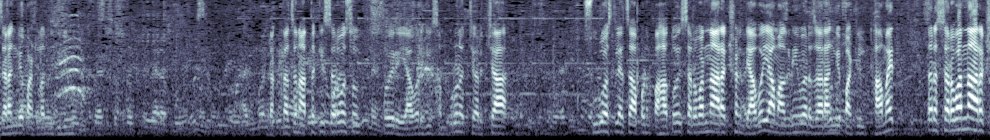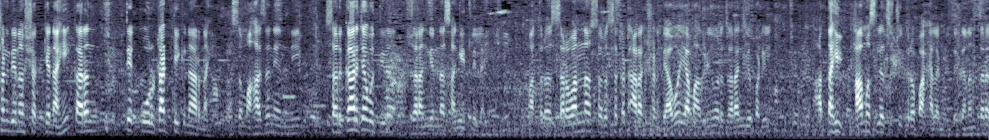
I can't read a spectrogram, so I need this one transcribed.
जरांगे पाटलांनी दिली होती. रक्ताचं नातं की सर्व सो सोयरे यावर ही संपूर्ण चर्चा सुरू असल्याचं आपण पाहतोय. सर्वांना आरक्षण द्यावं या मागणीवर जरांगे पाटील ठाम आहेत. तर सर्वांना आरक्षण देणं शक्य नाही कारण ते कोर्टात टिकणार नाही असं महाजन यांनी सरकारच्या वतीनं जरांगेंना सांगितलेलं आहे. मात्र सर्वांना सरसकट आरक्षण द्यावं या मागणीवर जरांगे पाटील आताही ठाम असल्याचं चित्र पाहायला मिळतं त्यानंतर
